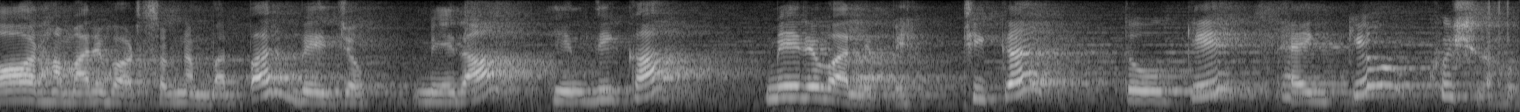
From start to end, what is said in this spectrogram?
और हमारे व्हाट्सअप नंबर पर भेजो मेरा हिंदी का मेरे वाले पे, ठीक है? तो ओके थैंक यू खुश रहो।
